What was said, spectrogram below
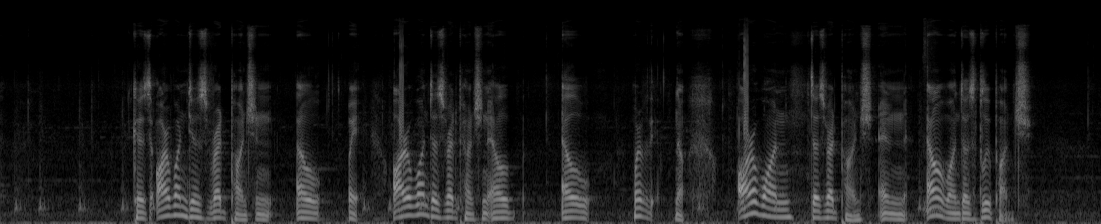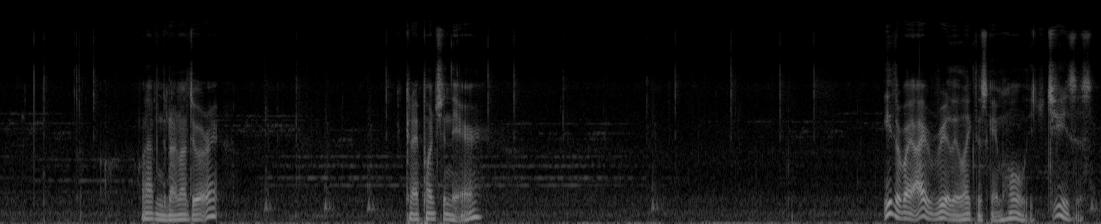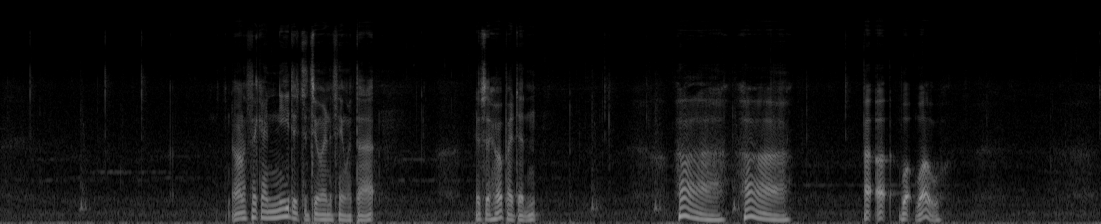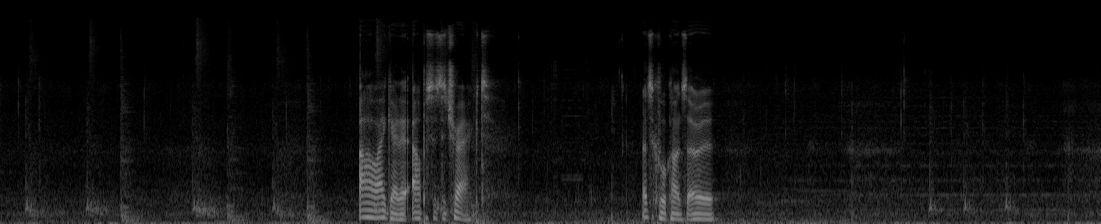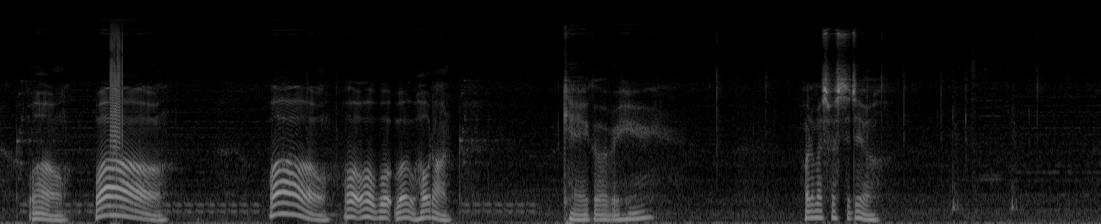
Because R1 does red punch and L... Wait. R1 does red punch and L... L... Whatever the... No. R1 does red punch and L1 does blue punch. What happened? Did I not do it right? Can I punch in the air? Either way, I really like this game. Holy Jesus. I don't think I needed to do anything with that. If I hope I didn't. Ha, ha. Uh, uh, whoa, whoa. Oh, I get it. Opposites attract. That's a cool concept. Whoa. Whoa. Whoa. Whoa, whoa, whoa, whoa, hold on. Okay, go over here. What am I supposed to do?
